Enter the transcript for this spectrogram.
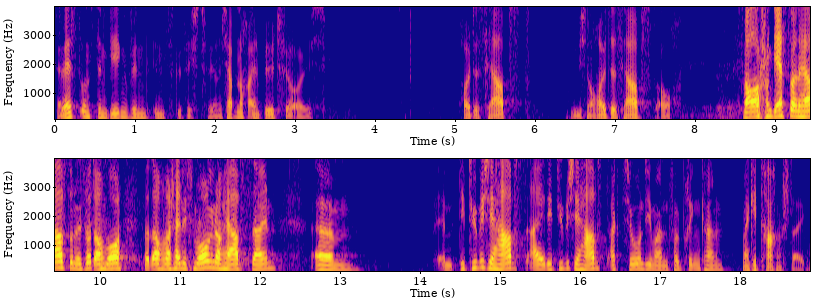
Er lässt uns den Gegenwind ins Gesicht wehen. Ich habe noch ein Bild für euch. Heute ist Herbst. Nicht nur heute ist Herbst, auch es war auch schon gestern Herbst und es wird auch, morgen, wird auch wahrscheinlich morgen noch Herbst sein. Ähm, die, typische Herbst, äh, die typische Herbstaktion, die man vollbringen kann, man geht Drachensteigen.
